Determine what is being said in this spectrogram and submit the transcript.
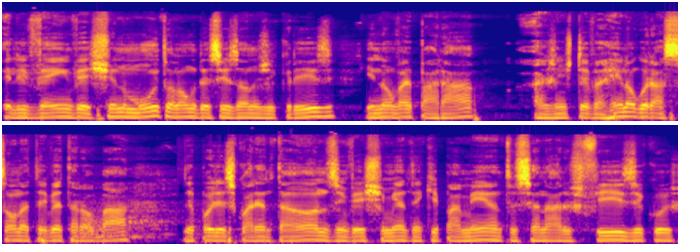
ele vem investindo muito ao longo desses anos de crise e não vai parar. A gente teve a reinauguração da TV Tarobá, depois desses 40 anos, investimento em equipamentos, cenários físicos,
